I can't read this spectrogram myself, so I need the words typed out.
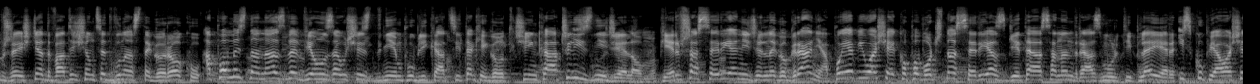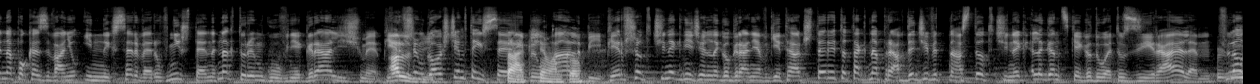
września 2012 roku, a pomysł na nazwę wiązał się z dniem publikacji takiego odcinka, czyli z niedzielą. Pierwsza seria niedzielnego grania pojawiła się jako poboczna seria z GTA San Andreas Multiplayer i skupiała się na pokazywaniu innych serwerów niż ten, na którym głównie graliśmy. Pierwszym Albi. gościem tej serii Tak, był siemanko. Albi. Pierwszy odcinek niedzielnego grania w GTA 4 to tak naprawdę 19 odcinek eleganckiego duetu z Izraelem. Flotar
